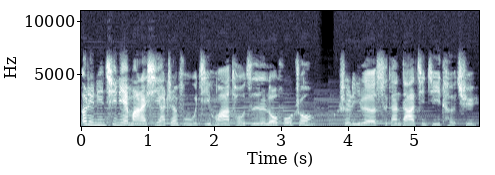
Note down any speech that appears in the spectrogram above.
二零零七年，马来西亚政府计划投资罗佛州，设立了斯干达经济特区。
